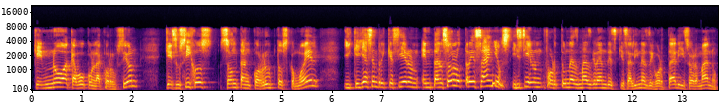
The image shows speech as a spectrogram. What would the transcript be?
que no acabó con la corrupción, que sus hijos son tan corruptos como él y que ya se enriquecieron en tan solo tres años, hicieron fortunas más grandes que Salinas de Gortari y su hermano,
